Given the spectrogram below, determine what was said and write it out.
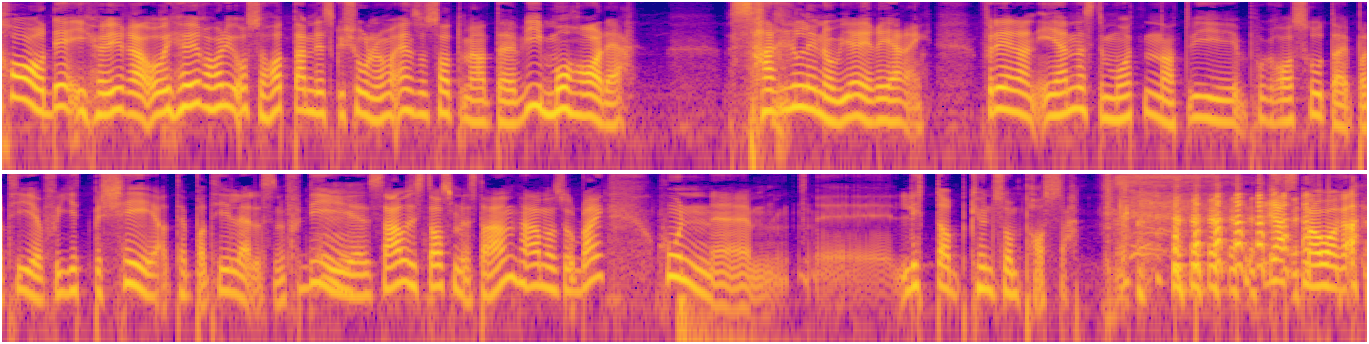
har det i Høyre, og i Høyre har de jo også hatt den diskusjonen. Det var en som sa til meg at eh, vi må ha det. Særlig når vi er i regjering. For det er den eneste måten at vi på grasrota i partiet får gitt beskjeder til partiledelsen. Fordi mm. særlig statsministeren, Erna Solberg, hun eh, lytter kun sånn passe. Resten av året.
